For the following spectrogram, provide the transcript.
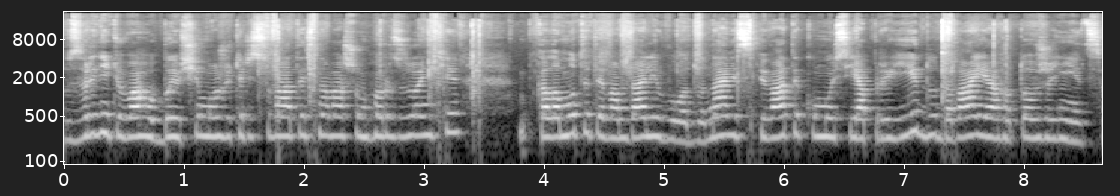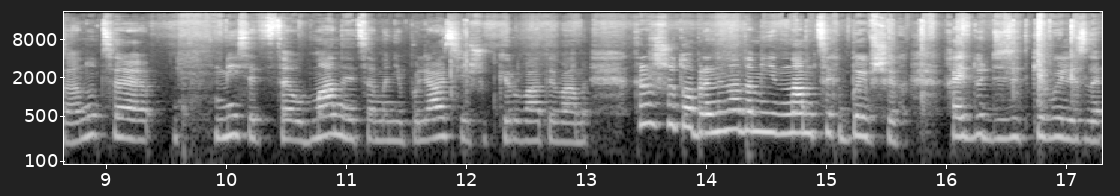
Зверніть увагу, бивші можуть рисуватись на вашому горизонті, каламутити вам далі воду. Навіть співати комусь я приїду, давай я готов женіться. Ну, це місяць, це обмани, це маніпуляції, щоб керувати вами. Хорошо, добре, не треба мені нам цих бивших, хай йдуть звідки вилізли.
